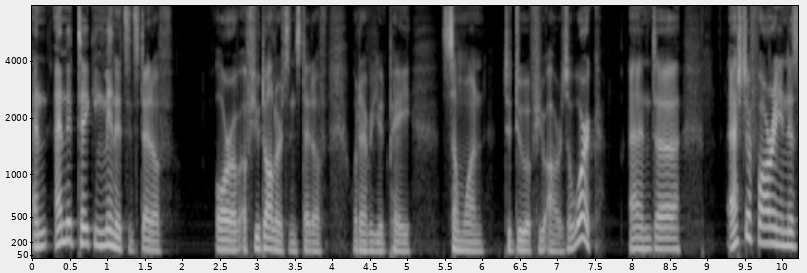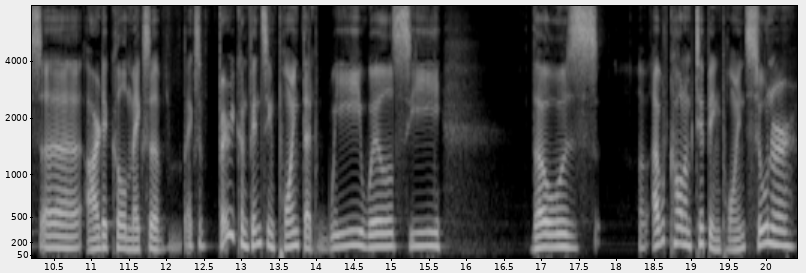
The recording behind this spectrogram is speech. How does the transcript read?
and and it taking minutes instead of or a few dollars instead of whatever you'd pay someone to do a few hours of work. And uh, Ash Jafari in his uh, article makes a makes a very convincing point that we will see those I would call them tipping points sooner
